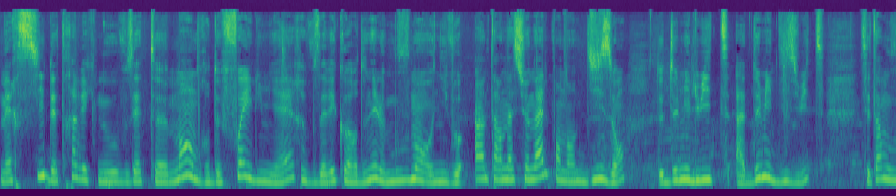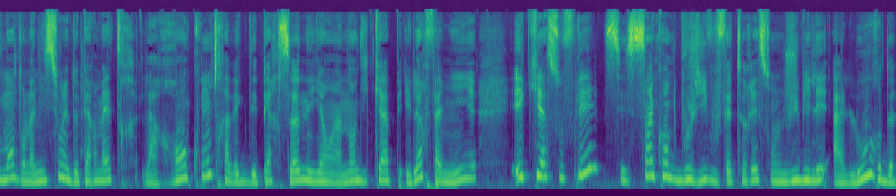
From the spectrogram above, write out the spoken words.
Merci d'être avec nous. Vous êtes membre de Foi et Lumière. Vous avez coordonné le mouvement au niveau international pendant 10 ans, de 2008 à 2018. C'est un mouvement dont la mission est de permettre la rencontre avec des personnes ayant un handicap et leur famille, et qui a soufflé ses 50 bougies. Vous fêterez son jubilé à Lourdes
